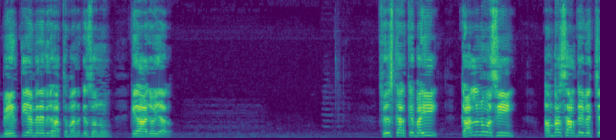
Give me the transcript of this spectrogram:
ਬੇਨਤੀ ਆ ਮੇਰੇ ਵੀਰ, ਹੱਥ ਬੰਨ ਕੇ ਤੁਹਾਨੂੰ ਕਿ ਆ ਜਾਓ ਯਾਰ। ਸੋ ਇਸ ਕਰਕੇ ਬਾਈ ਕੱਲ ਨੂੰ ਅਸੀਂ ਅੰਮ੍ਰਿਤਸਰ ਦੇ ਵਿੱਚ,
